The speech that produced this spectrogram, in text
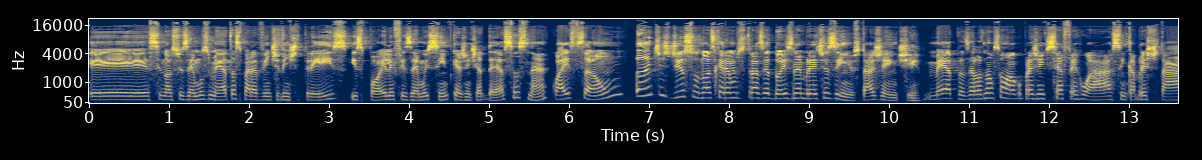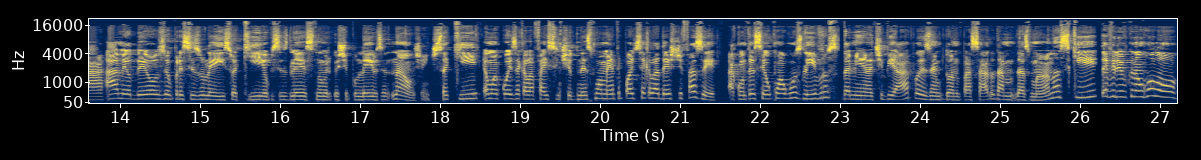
é, se nós fizemos metas para 2023. Spoiler, fizemos sim, porque a gente é dessas, né? Quais são Antes disso, nós queremos trazer dois lembretezinhos, tá, gente? Metas, elas não são algo pra gente se aferroar, se encabrestar. Ah, meu Deus, eu preciso ler isso aqui, eu preciso ler esse número que eu estipulei. Não, gente, isso aqui é uma coisa que ela faz sentido nesse momento e pode ser que ela deixe de fazer. Aconteceu com alguns livros da minha TBA, por exemplo, do ano passado, da, das Manas, que teve livro que não rolou.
